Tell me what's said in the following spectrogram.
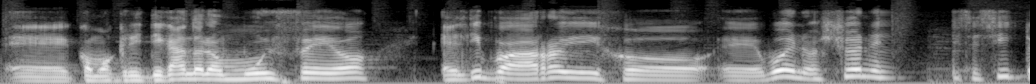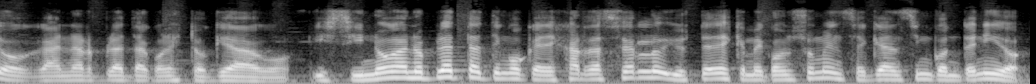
eh, como criticándolo muy feo, el tipo agarró y dijo, eh, bueno, yo necesito ganar plata con esto que hago. Y si no gano plata, tengo que dejar de hacerlo y ustedes que me consumen se quedan sin contenido.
